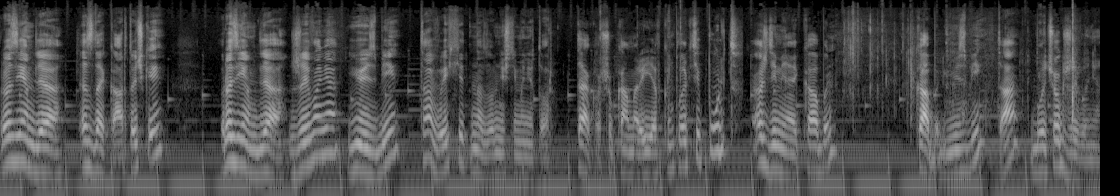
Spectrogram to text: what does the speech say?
роз'єм для SD-карточки, роз'єм для живлення, USB та вихід на зовнішній монітор. Також у камери є в комплекті пульт, HDMI кабель, кабель USB та блочок живлення.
